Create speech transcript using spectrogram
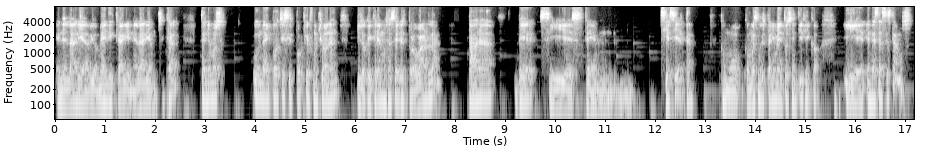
en el área biomédica y en el área musical. Tenemos una hipótesis por qué funcionan y lo que queremos hacer es probarla para ver si, este, si es cierta, como, como es un experimento científico. Y en esas estamos.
